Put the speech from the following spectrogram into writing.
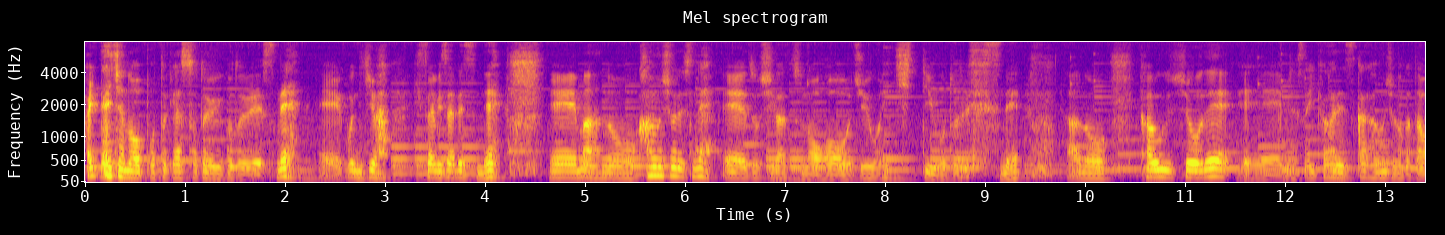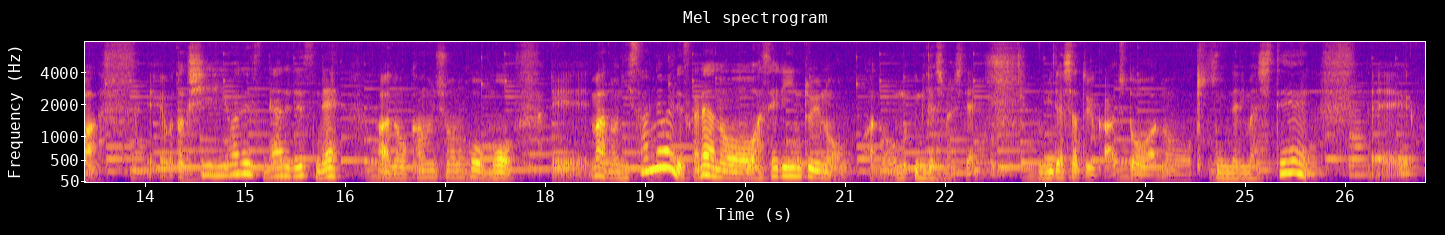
はい、大ちゃんのポッドキャストということでですね、えー、こんにちは、久々ですね。えー、まあ、あの、花粉症ですね、えー、4月の15日っていうことでですね、あの、花粉症で、えー、皆さんいかがですか、花粉症の方は。えー、私はですね、あれですね、あの、花粉症の方も、えー、まあ、あの、2、3年前ですかね、あの、ワセリンというのをあの生み出しまして、生み出したというか、ちょっと、あの、危機になりまして、えー、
